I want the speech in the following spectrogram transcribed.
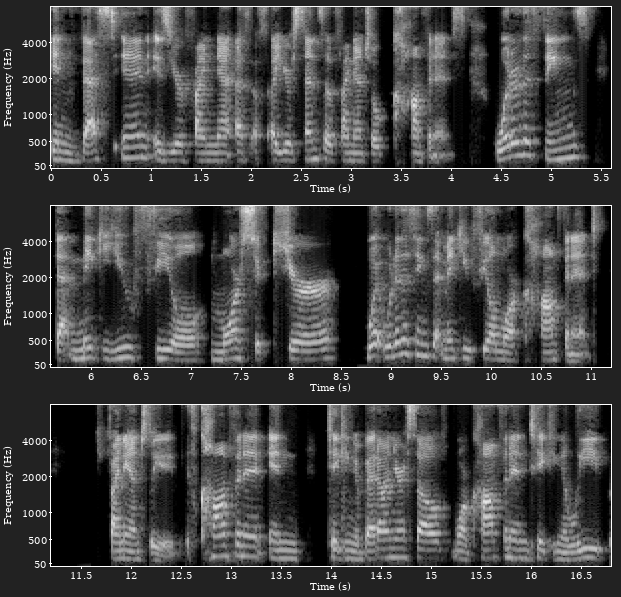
invest in is your finan- uh, uh, your sense of financial confidence what are the things that make you feel more secure? What, what are the things that make you feel more confident financially? If confident in taking a bet on yourself, more confident in taking a leap,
